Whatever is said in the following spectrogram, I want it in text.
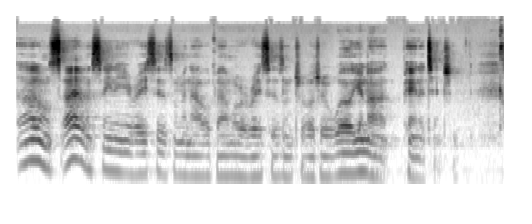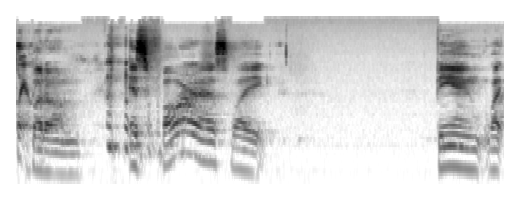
I don't. I haven't seen any racism in Alabama or racism in Georgia. Well, you're not paying attention. Clearly. But um, as far as like being like,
